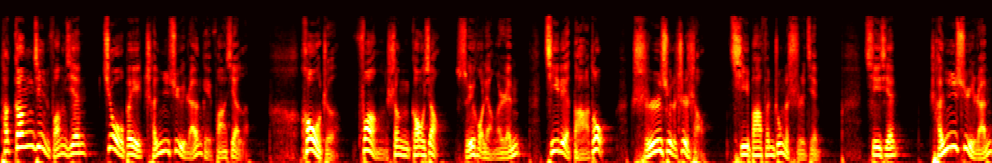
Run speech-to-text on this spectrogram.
他刚进房间就被陈旭然给发现了，后者放声高笑，随后两个人激烈打斗，持续了至少七八分钟的时间。期间，陈旭然。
